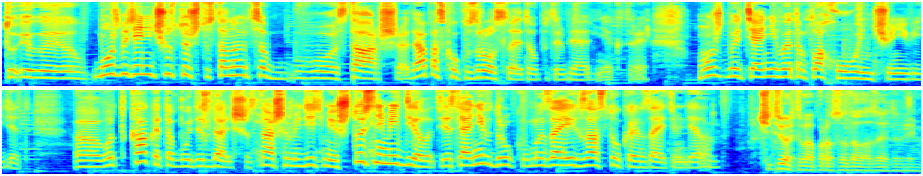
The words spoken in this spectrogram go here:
то, э, может быть, они чувствуют, что становятся э, старше, да, поскольку взрослые это употребляют некоторые. Может быть, они в этом плохого ничего не видят. Э, Вот как это будет дальше с нашими детьми? Что с ними делать, если они вдруг мы за их застукаем за этим делом? Четвертый вопрос задала за это время.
